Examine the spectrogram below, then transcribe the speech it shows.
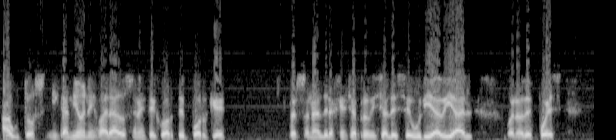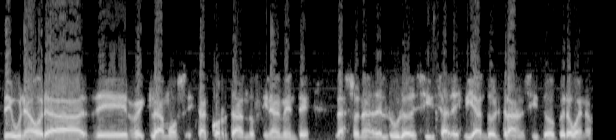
autos ni camiones varados en este corte porque personal de la Agencia Provincial de Seguridad Vial, bueno, después de una hora de reclamos está cortando finalmente la zona del rulo de Silsa desviando el tránsito. Pero bueno,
